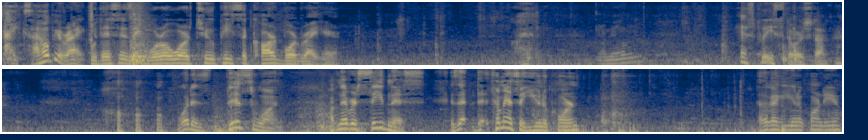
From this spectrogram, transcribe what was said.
Yikes! I hope you're right. This is a World War II piece of cardboard right here. Go ahead. Let me open Yes, please, storage doctor. what is this one? I've never seen this. Is that? Tell me that's a unicorn. That look like a unicorn to you?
